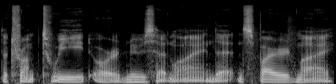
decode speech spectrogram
the Trump tweet or news headline that inspired my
